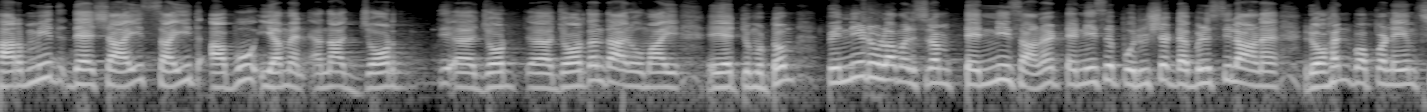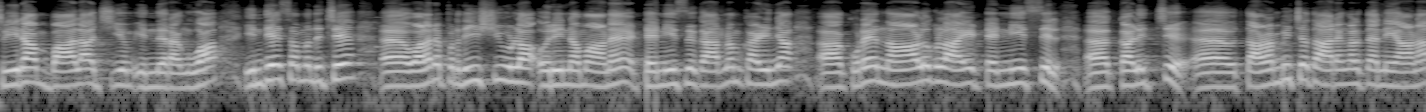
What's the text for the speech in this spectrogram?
Harmeet Desai Zaid Abo Yaman എന്ന ജോർജ് ജോർ- ജോർദൻ താരവുമായി ഏറ്റുമുട്ടും. പിന്നീടുള്ള മത്സരം ടെന്നീസാണ്. ടെന്നീസ് പുരുഷ ഡബിൾസിലാണ് രോഹൻ ബൊപ്പണ്ണയും ശ്രീറാം ബാലാജിയും ഇന്നിറങ്ങുക. ഇന്ത്യയെ സംബന്ധിച്ച് വളരെ പ്രതീക്ഷയുള്ള ഒരു ഇനമാണ് ടെന്നീസ്. കാരണം കഴിഞ്ഞ കുറേ നാളുകളായി ടെന്നീസിൽ കളിച്ച് തഴമ്പിച്ച താരങ്ങൾ തന്നെയാണ്.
